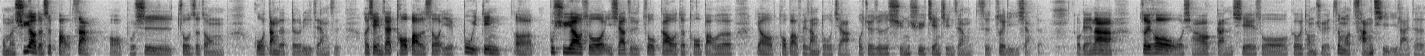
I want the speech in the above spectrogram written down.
我们需要的是保障哦，不是做这种。过当的得利这样子，而且你在投保的时候也不一定呃不需要说一下子做高额的投保或者要投保非常多家，我觉得就是循序渐进这样是最理想的。OK，那最后我想要感谢说各位同学这么长期以来的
